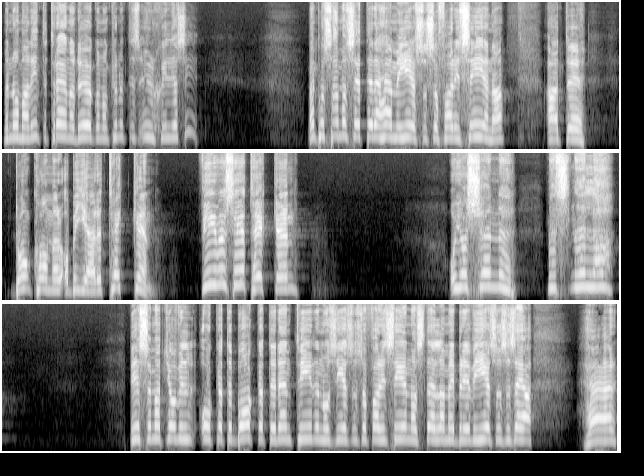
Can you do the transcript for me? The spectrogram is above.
Men de hade inte tränade ögon, de kunde inte urskilja se. Men på samma sätt är det här med Jesus och fariseerna, att eh, de kommer och begär ett tecken. Vi vill se tecken. Och jag känner, men snälla, det är som att jag vill åka tillbaka till den tiden hos Jesus och fariséerna och ställa mig bredvid Jesus och säga, här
